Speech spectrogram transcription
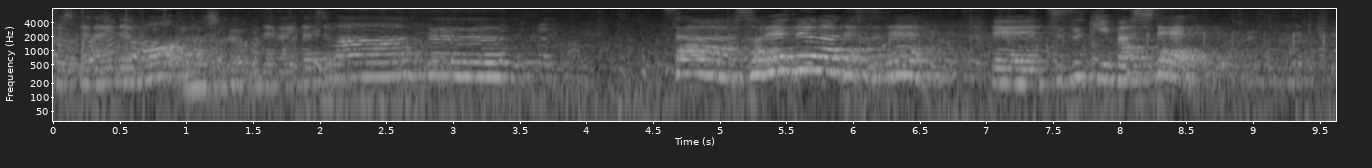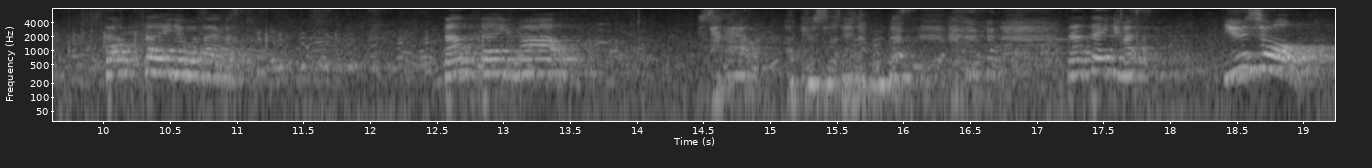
そして来年もよろしくお願いいたします。さあそれではですね、えー続きまして団体でございます団体は下から発表していきたいと思います団体いきます。優勝。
